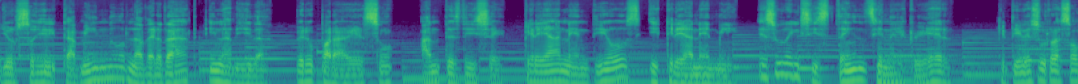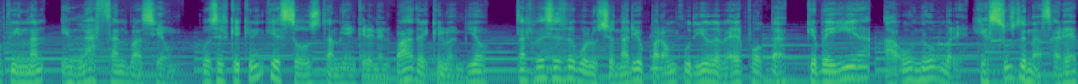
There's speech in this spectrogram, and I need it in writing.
yo soy el camino, la verdad y la vida. Pero para eso, antes dice, crean en Dios y crean en mí. Es una insistencia en el creer que tiene su razón final en la salvación, pues el que cree en Jesús también cree en el Padre que lo envió. Tal vez es revolucionario para un judío de la época que veía a un hombre, Jesús de Nazaret.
